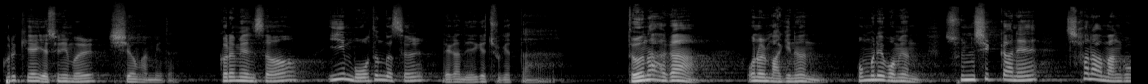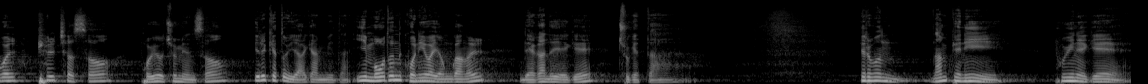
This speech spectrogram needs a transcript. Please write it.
그렇게 예수님을 시험합니다. 그러면서 이 모든 것을 내가 너에게 주겠다. 더 나아가 오늘 마귀는 본문에 보면 순식간에 천하만국을 펼쳐서 보여주면서 이렇게 또 이야기합니다. 이 모든 권위와 영광을 내가 너에게 주겠다. 여러분 남편이 부인에게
